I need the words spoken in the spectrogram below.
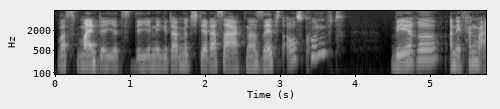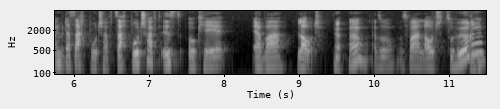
was meint der jetzt, derjenige damit, der das sagt? Ne? Selbstauskunft wäre, ah ne, fangen wir an mit der Sachbotschaft. Sachbotschaft ist, okay, er war laut. Ja. Ne? Also es war laut zu hören. Mhm.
